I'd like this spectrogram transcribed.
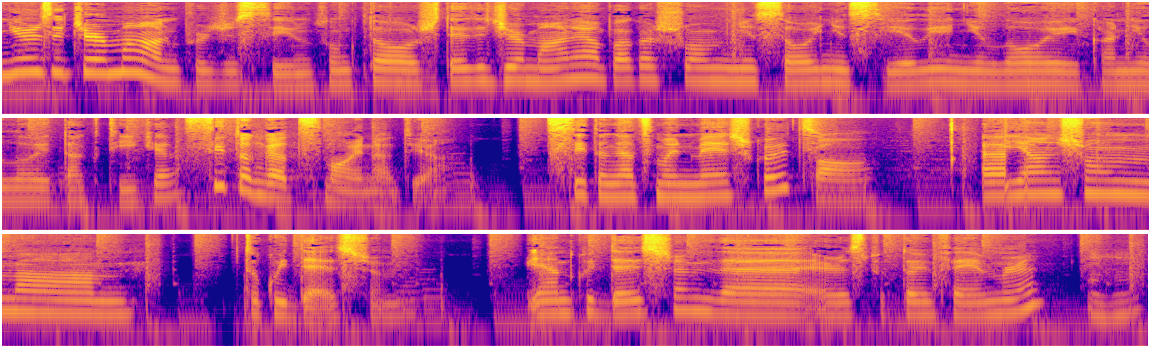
njerëzit gjermanë në përgjithësi, domethënë këto shtete gjermane pak a shumë njësoj, një sjellje, një lloj, kanë një lloj taktike. Si të ngacmojnë atje? Si të ngacmojnë meshkujt? Po. Uh, janë shumë uh, të kujdesshëm. janë të kujdesshëm dhe e respektojnë femrën. Mm -hmm.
